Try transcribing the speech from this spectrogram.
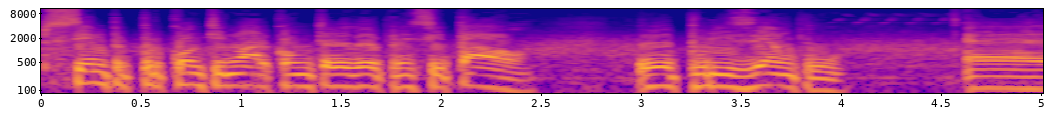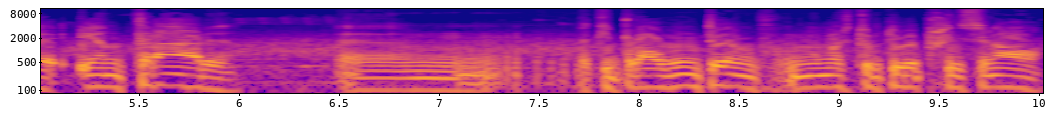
sempre por continuar como treinador principal, ou por exemplo, uh, entrar um, eh, aqui por algum tempo numa estrutura profissional,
